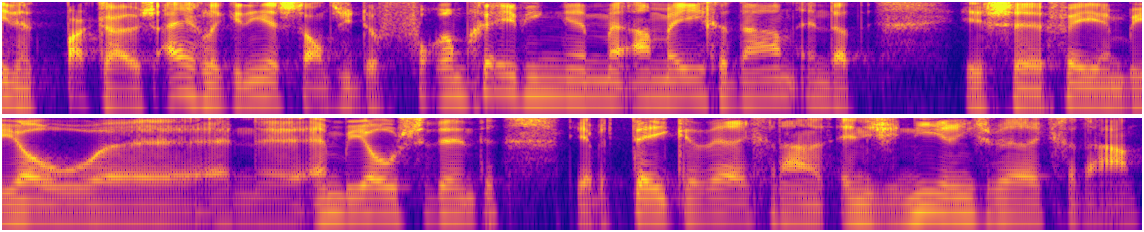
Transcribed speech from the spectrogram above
in het pakhuis eigenlijk in eerste instantie de vormgeving eh, aan meegedaan. En dat is uh, VMBO uh, en MBO-studenten. Die hebben tekenwerk gedaan, het engineeringswerk gedaan.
